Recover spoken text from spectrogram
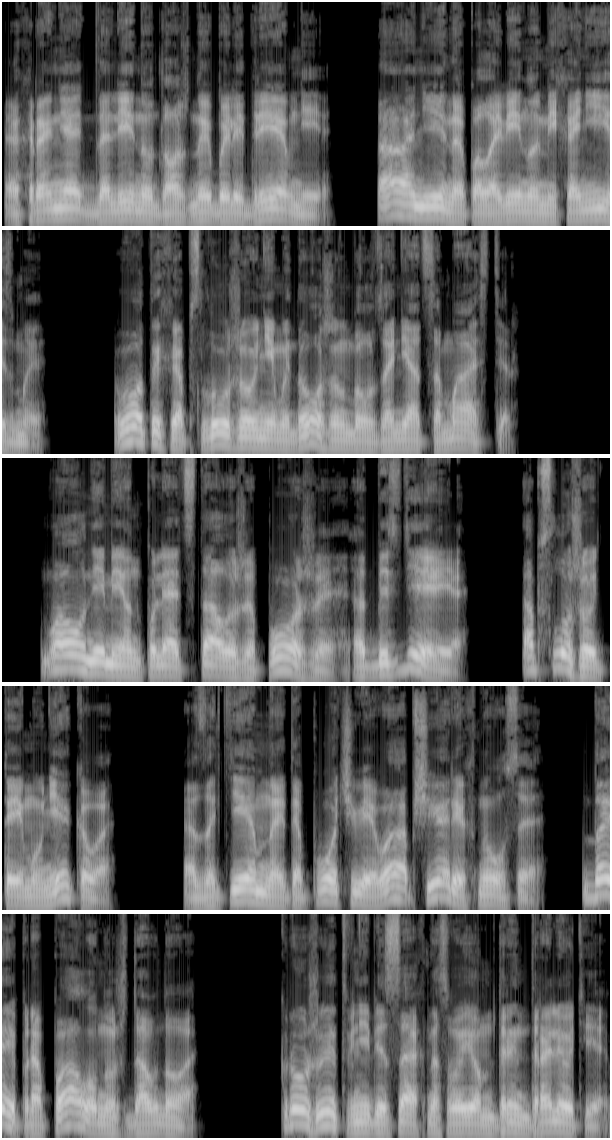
охранять долину должны были древние, а они наполовину механизмы. Вот их обслуживанием и должен был заняться мастер. Молниями он пулять стал уже позже, от безделья. Обслуживать-то ему некого. А затем на этой почве вообще рехнулся. Да и пропал он уж давно. Кружит в небесах на своем дрындролете,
